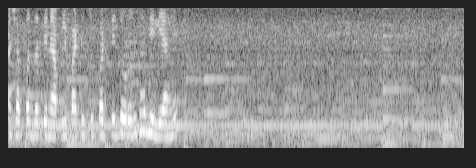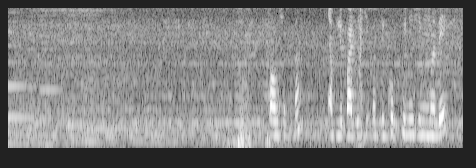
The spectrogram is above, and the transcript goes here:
अशा पद्धतीने आपली पाठीची पट्टी जोडून झालेली आहे. पाहू शकता आपली पाठीची पट्टी खूप फिनिशिंगमध्ये.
